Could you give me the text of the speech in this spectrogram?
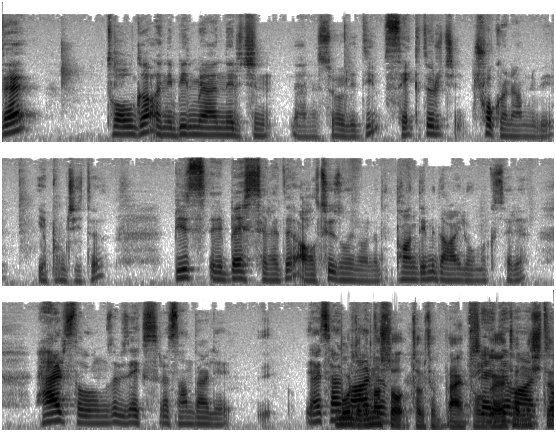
ve Tolga hani bilmeyenler için yani söylediğim sektör için çok önemli bir yapımcıydı. Biz 5 senede 600 oyun oynadık. Pandemi dahil olmak üzere. Her salonumuza biz ekstra sandalye yani sen Burada bu vardın. nasıl? Tabii tabii ben Tolga'ya tanıştım.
